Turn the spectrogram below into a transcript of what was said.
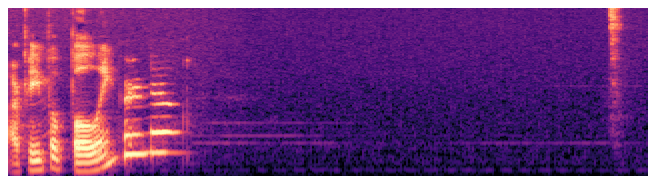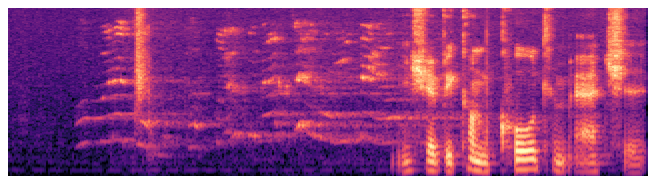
Are people bullying her now? You should become cool to match it.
